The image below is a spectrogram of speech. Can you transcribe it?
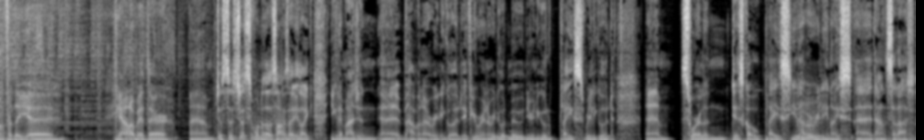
on for the uh, piano bit there. Um, just it's just one of those songs that you like. You can imagine uh, having a really good if you were in a really good mood, you're in a good place, really good um, swirling disco place. You'd have a really nice uh, dance to that.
